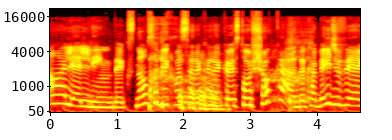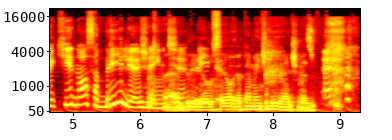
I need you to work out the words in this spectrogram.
Olha, Lindex, não sabia que você era careca. Eu estou chocada. Acabei de ver aqui. Nossa, brilha, gente. É, brilha. brilha. Eu, sei, eu tenho a mente brilhante mesmo.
